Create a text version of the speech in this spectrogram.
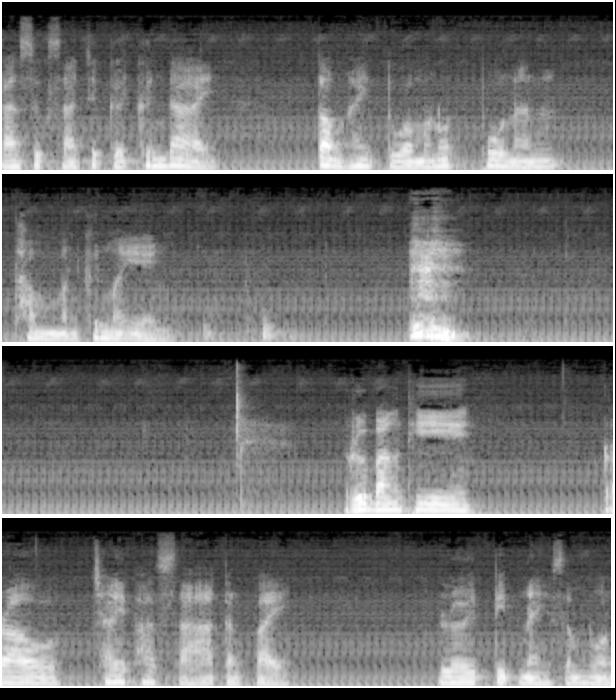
การศึกษาจะเกิดขึ้นได้ ต้องให้ตัวมนุษย์ผู้นั้นทำมันขึ้นมาเอง หรือบางที เราใช้ภาษากันไป เลยติดในสำนวน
